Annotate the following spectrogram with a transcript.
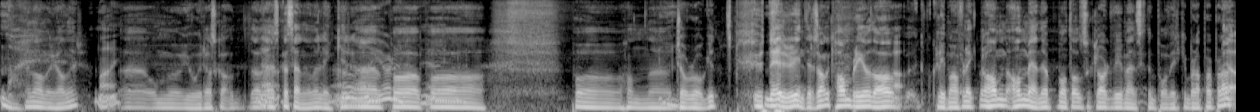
Nei. En amerikaner? Nei. eh, om jorda skal. Jeg skal sende noen linker Ja, eh, på, på, Ja, på han eh, Joe Rogan. Utrolig interessant. Han blir jo da Ja. klimafornekter, men han, han mener jo på en måte at så klart vi menneskene påvirker bla bla bla. Ja.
